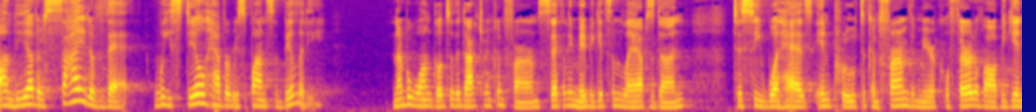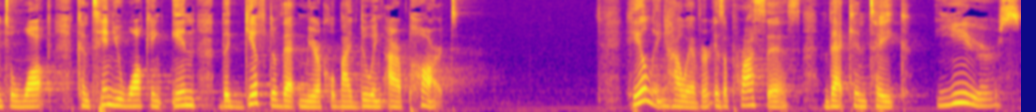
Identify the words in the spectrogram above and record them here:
On the other side of that, we still have a responsibility. Number one, go to the doctor and confirm. Secondly, maybe get some labs done to see what has improved, to confirm the miracle. Third of all, begin to walk, continue walking in the gift of that miracle by doing our part. Healing, however, is a process that can take years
